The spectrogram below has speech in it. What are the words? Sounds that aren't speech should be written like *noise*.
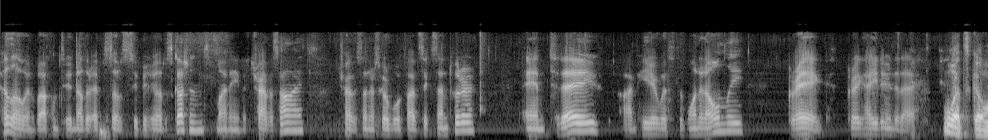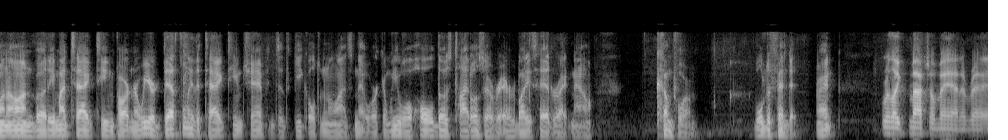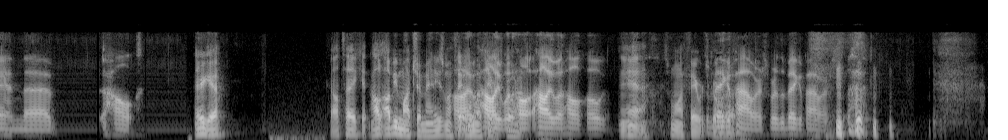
Hello and welcome to another episode of Superhero Discussions. My name is Travis Hyde, Travis underscore 156 on Twitter, and today I'm here with the one and only Greg. Greg, how you doing today? What's going on, buddy? My tag team partner. We are definitely the tag team champions of the Geek Ultimate Alliance Network, and we will hold those titles over everybody's head right now. Come for them. We'll defend it, right? We're like Macho Man and, and uh, Hulk. There you go. I'll take it. I'll, I'll be Macho Man. He's my favorite. Hollywood, my Hollywood, Hulk, Hollywood Hulk Hogan. Yeah, he's one of my favorites. The mega powers. We're the mega powers. *laughs* uh,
